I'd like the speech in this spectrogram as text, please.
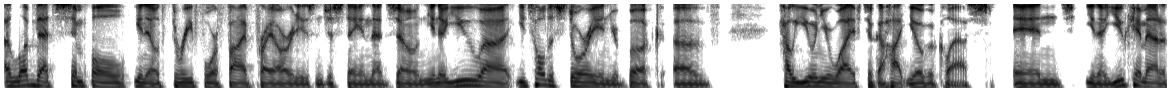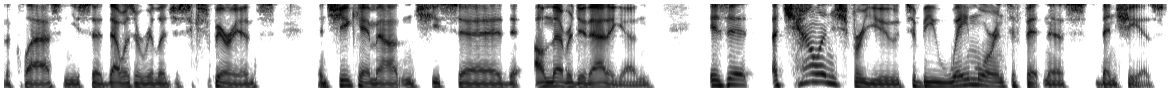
I love that simple, you know, three, four, five priorities, and just stay in that zone. You know, you uh, you told a story in your book of how you and your wife took a hot yoga class, and you know, you came out of the class and you said that was a religious experience, and she came out and she said, "I'll never do that again." Is it a challenge for you to be way more into fitness than she is?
